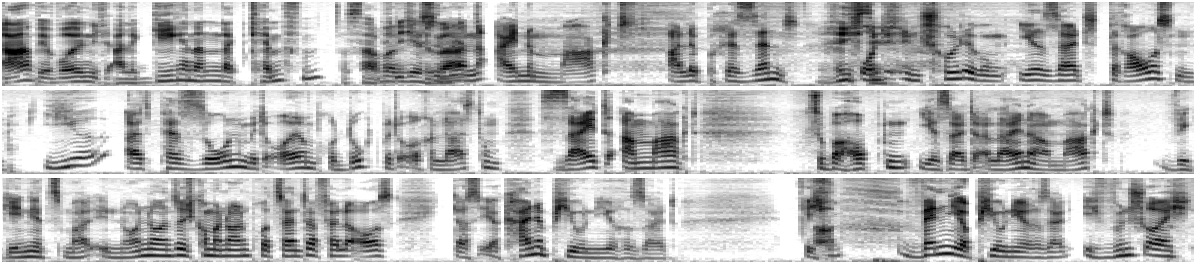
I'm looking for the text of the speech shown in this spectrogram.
Ja, wir wollen nicht alle gegeneinander kämpfen, das habe ich nicht wir gesagt. sind an einem Markt alle präsent. Richtig. Und Entschuldigung, ihr seid draußen. Ihr als Person mit eurem Produkt, mit eurer Leistung seid am Markt. Zu behaupten, ihr seid alleine am Markt, wir gehen jetzt mal in 99,9 Prozent der Fälle aus, dass ihr keine Pioniere seid. Ich, oh. Wenn ihr Pioniere seid, ich wünsche euch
